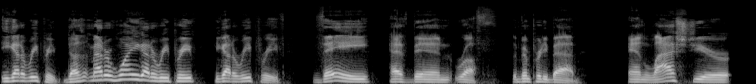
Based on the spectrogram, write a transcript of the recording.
he got a reprieve. Doesn't matter why he got a reprieve, he got a reprieve. They have been rough. They've been pretty bad. And last year,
